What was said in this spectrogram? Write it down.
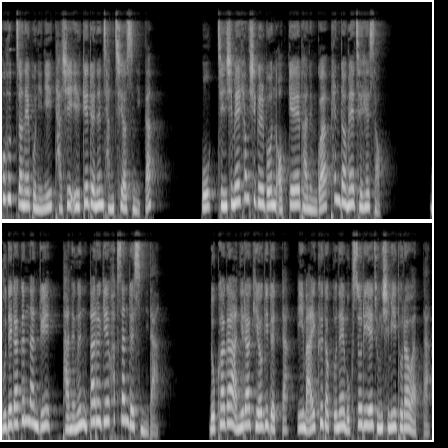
호흡 전에 본인이 다시 읽게 되는 장치였으니까? 5. 진심의 형식을 본 업계의 반응과 팬덤의 재해석. 무대가 끝난 뒤 반응은 빠르게 확산됐습니다. 녹화가 아니라 기억이 됐다. 이 마이크 덕분에 목소리의 중심이 돌아왔다.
